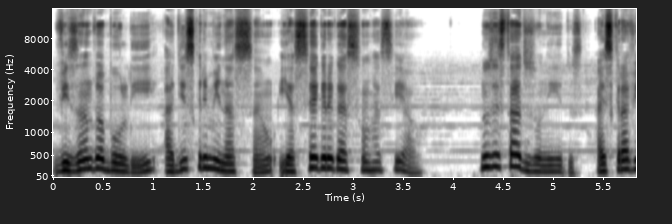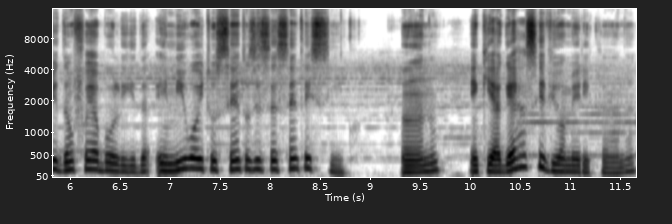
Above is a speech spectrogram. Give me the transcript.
visando abolir a discriminação e a segregação racial. Nos Estados Unidos, a escravidão foi abolida em 1865, ano em que a Guerra Civil Americana,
